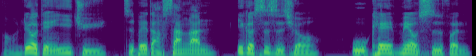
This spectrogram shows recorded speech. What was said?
哦，六点一局只被打三安，一个四十球，五 K 没有失分。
